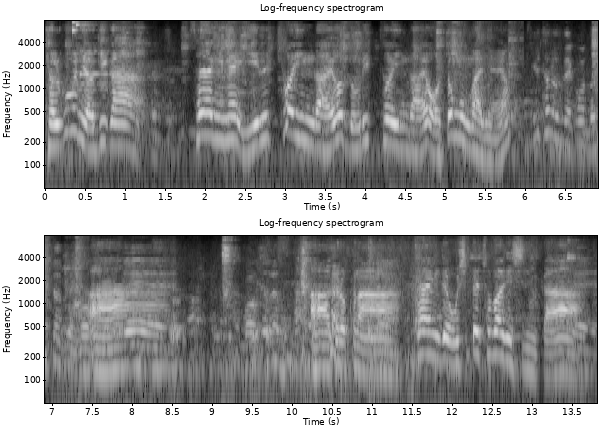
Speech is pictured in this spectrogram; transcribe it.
결국은 여기가 사장님의 일터인가요? 놀이터인가요? 어떤 공간이에요? 일터도 되고 놀이터도 되고. 아. 예. 뭐 그렇습니다. 아 그렇구나. 사장님 이제 50대 초반이시니까 네.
